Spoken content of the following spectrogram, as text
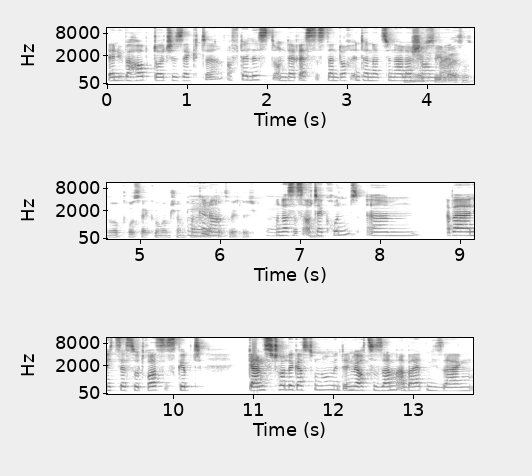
wenn überhaupt deutsche Sekte auf der Liste und der Rest ist dann doch internationaler Schaumwein. Ich sehe meistens nur Prosecco und Champagner genau. tatsächlich. Und das ist auch der Grund. Ähm, aber nichtsdestotrotz, es gibt ganz tolle Gastronomen, mit denen wir auch zusammenarbeiten, die sagen,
